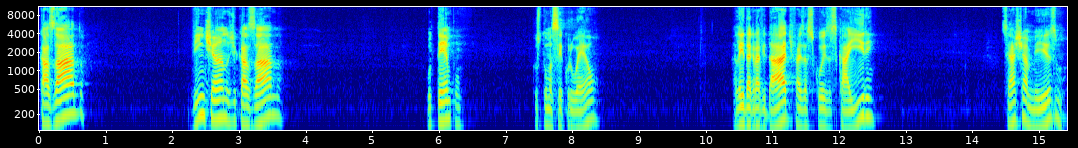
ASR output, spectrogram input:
casado, 20 anos de casado, o tempo costuma ser cruel. A lei da gravidade faz as coisas caírem. Você acha mesmo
